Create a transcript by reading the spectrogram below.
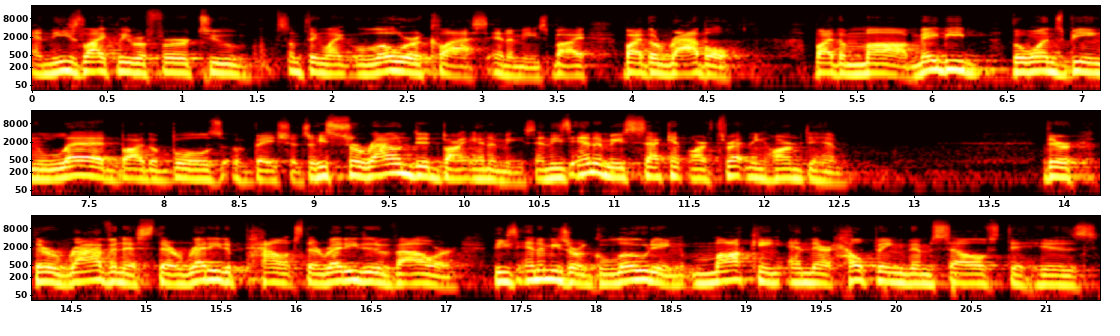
And these likely refer to something like lower class enemies, by, by the rabble, by the mob, maybe the ones being led by the bulls of Bashan. So he's surrounded by enemies. And these enemies, second, are threatening harm to him. They're, they're ravenous, they're ready to pounce, they're ready to devour. These enemies are gloating, mocking, and they're helping themselves to his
